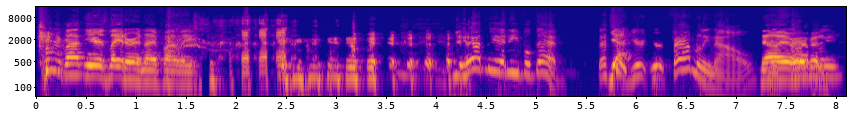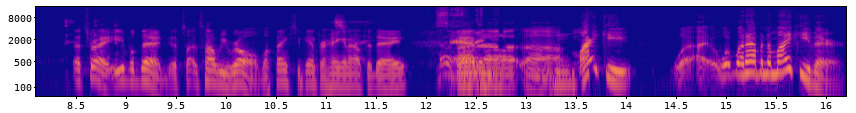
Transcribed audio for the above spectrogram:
25 years later, and I finally. you had me at Evil Dead. That's yeah. it. You're, you're family now. No, yeah, family. That's right, Evil Dead. That's, that's how we roll. Well, thanks again for hanging out today. And uh, uh, mm-hmm. Mikey, what, what happened to Mikey there?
